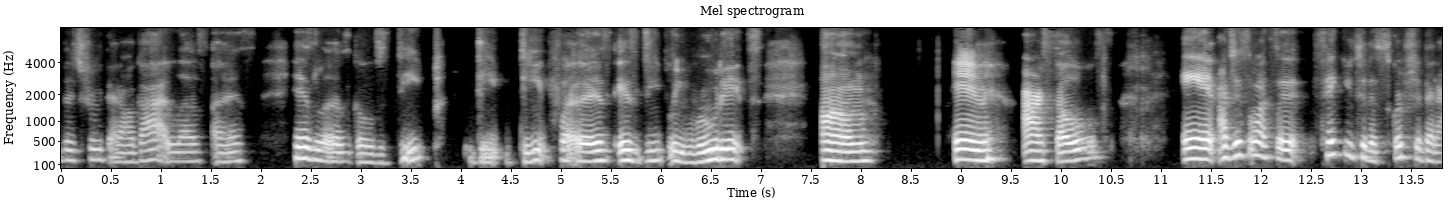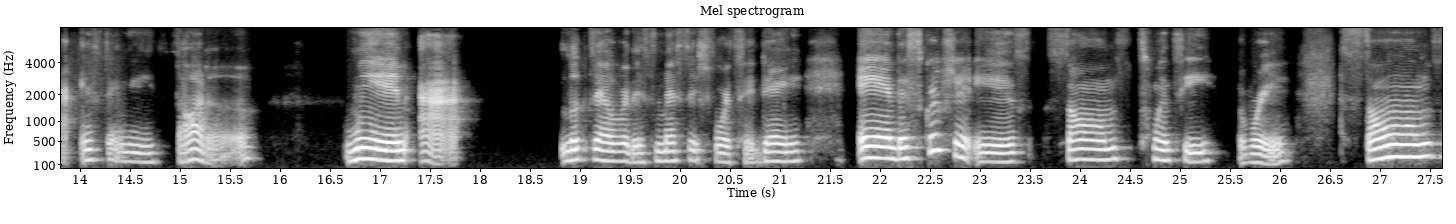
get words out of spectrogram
the truth at all. God loves us. His love goes deep, deep, deep for us. It's deeply rooted um in our souls. And I just want to take you to the scripture that I instantly thought of when I looked over this message for today. And the scripture is Psalms 23. Psalms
